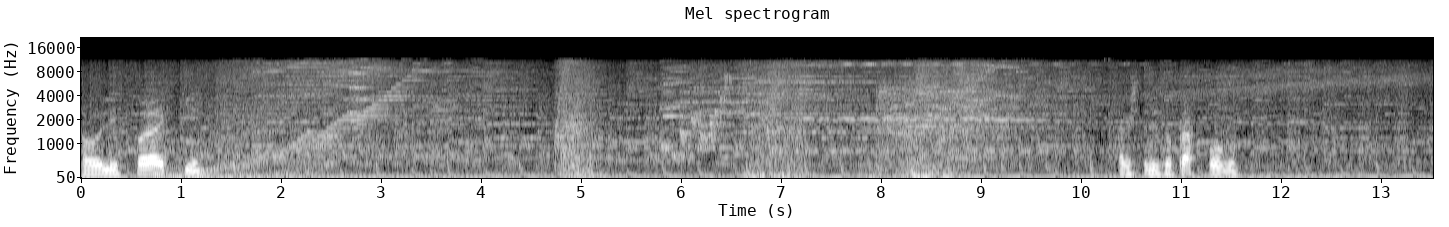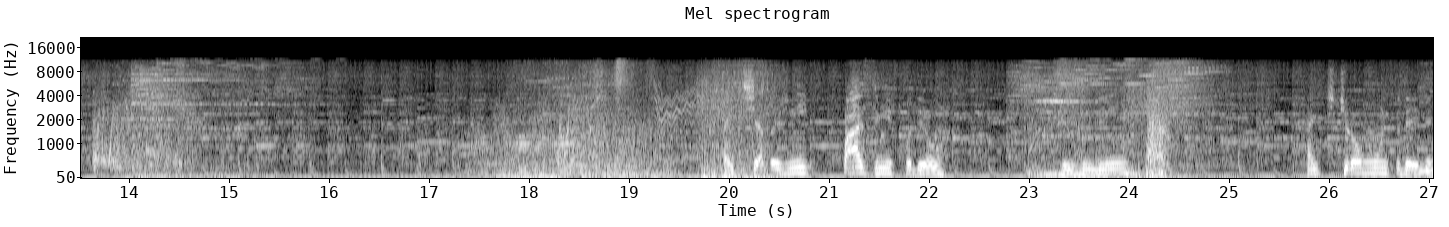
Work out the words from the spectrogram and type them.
Holy fuck. Cara estilizou pra fogo. Shadow Sneak quase me fodeu. Desinglin. A gente tirou muito dele.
